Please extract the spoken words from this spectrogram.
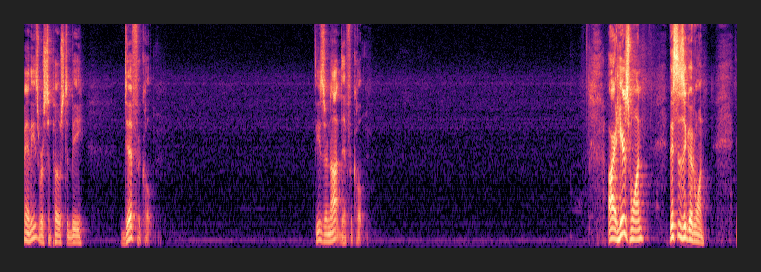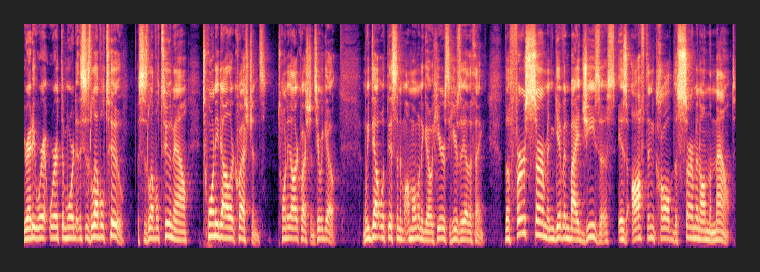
Man, these were supposed to be difficult. These are not difficult. All right, here's one. This is a good one. You ready? We're at, we're at the more, this is level two. This is level two now. $20 questions. $20 questions. Here we go. We dealt with this in a moment ago. Here's, here's the other thing. The first sermon given by Jesus is often called the Sermon on the Mount.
